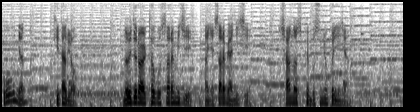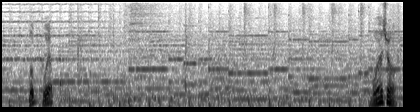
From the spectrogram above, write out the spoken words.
소년? 기다려. 너희들 알타고 사람이지? 아니야, 사람이 아니지. 샤너스페 무슨 용건이냐? 뭐, 뭐야? 뭐야, 저?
